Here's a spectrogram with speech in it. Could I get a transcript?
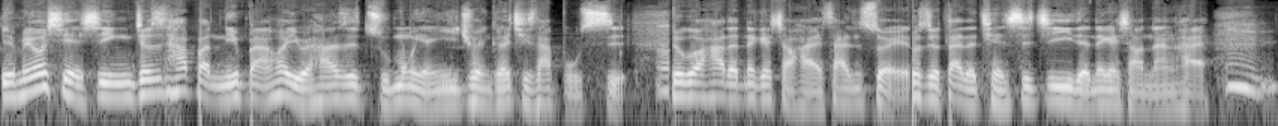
也没有血腥，就是他本你本来会以为他是逐梦演艺圈，可是其实他不是。如果他的那个小孩三岁，就是带着前世记忆的那个小男孩，嗯，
